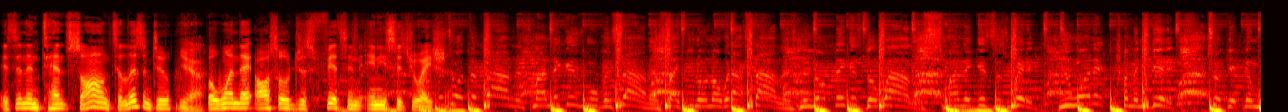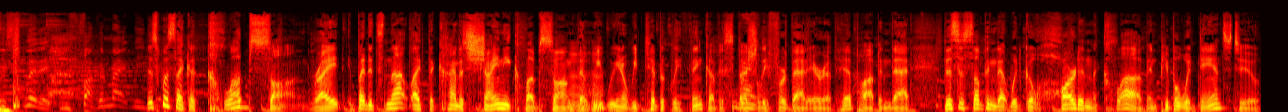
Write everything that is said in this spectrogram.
it's an intense song to listen to. Yeah. But one that also just fits in any situation. Short the violence, my niggas moving silence like you don't know what our style is. New York it, then we split it. You fucking right. We This was like a club song, right? But it's not like the kind of shiny club song that we, you know, we typically think of, especially Right. for that era of hip hop. In that this is something that would go hard in the club and people would dance to.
